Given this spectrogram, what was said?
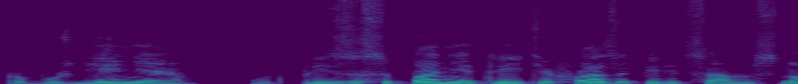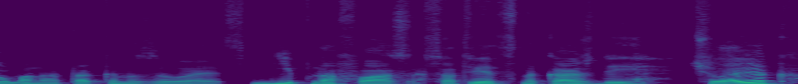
пробуждения. Вот при засыпании третья фаза перед самым сном, она так и называется. Гипнофаза. Соответственно, каждый человек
